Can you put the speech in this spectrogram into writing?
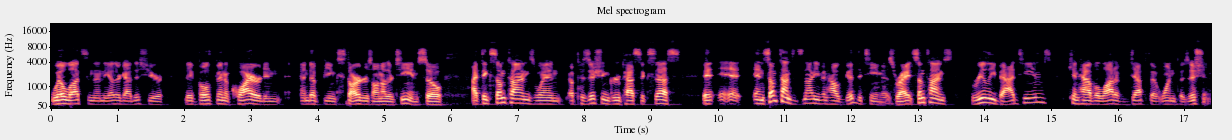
Will Lutz and then the other guy this year, they've both been acquired and end up being starters on other teams. So I think sometimes when a position group has success. It, it, and sometimes it's not even how good the team is, right? Sometimes really bad teams can have a lot of depth at one position.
